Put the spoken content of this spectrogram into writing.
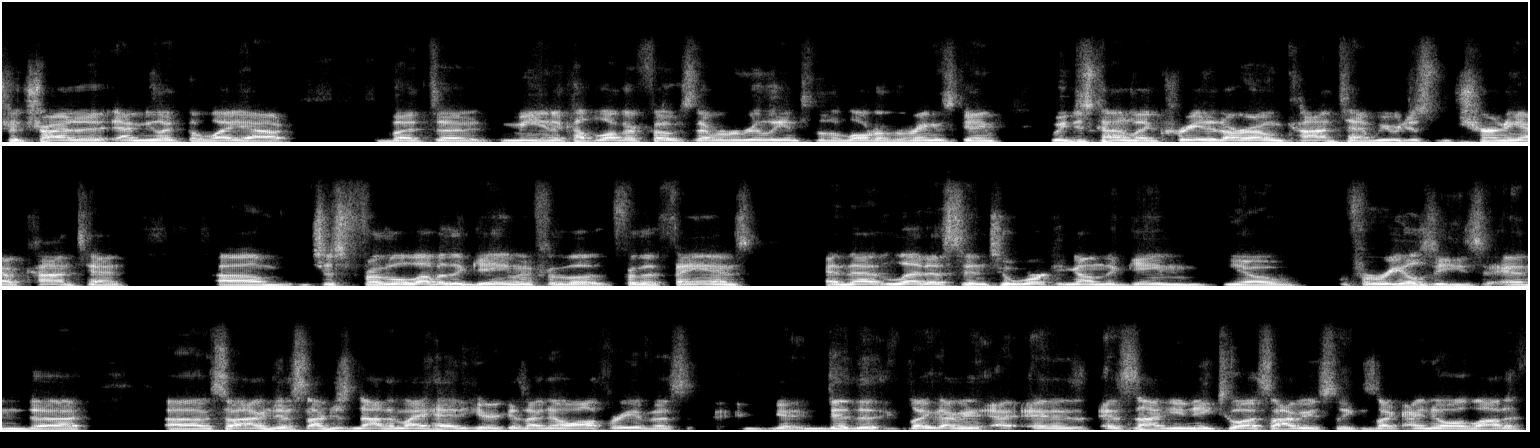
to try to emulate the layout. But uh, me and a couple other folks that were really into the Lord of the Rings game, we just kind of like created our own content. We were just churning out content um, just for the love of the game and for the for the fans, and that led us into working on the game, you know, for realsies. And uh, uh, so I'm just I'm just nodding my head here because I know all three of us did the, like I mean and it's not unique to us obviously because like I know a lot of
